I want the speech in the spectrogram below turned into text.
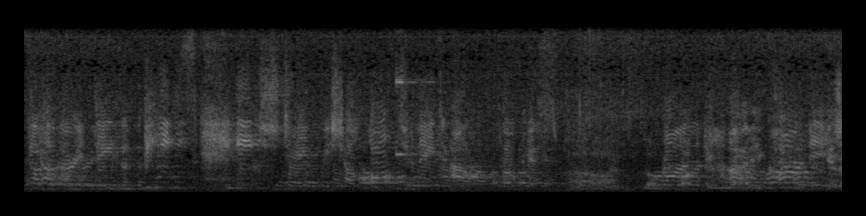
the other in days of peace. Each day we shall alternate our focus. Oh, so one fucking ready. carnage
